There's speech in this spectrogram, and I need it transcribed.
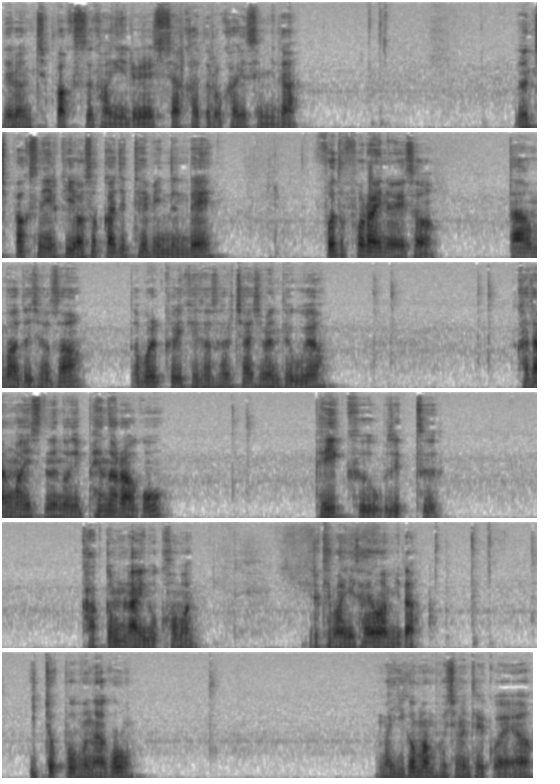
네, 런치박스 강의를 시작하도록 하겠습니다. 런치박스는 이렇게 6가지 탭이 있는데 푸드포라이너에서 다운받으셔서 더블 클릭해서 설치하시면 되고요. 가장 많이 쓰는 건 패널하고 베이크 오브젝트 가끔 라이노 커먼 이렇게 많이 사용합니다. 이쪽 부분하고 아마 이것만 보시면 될 거예요.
